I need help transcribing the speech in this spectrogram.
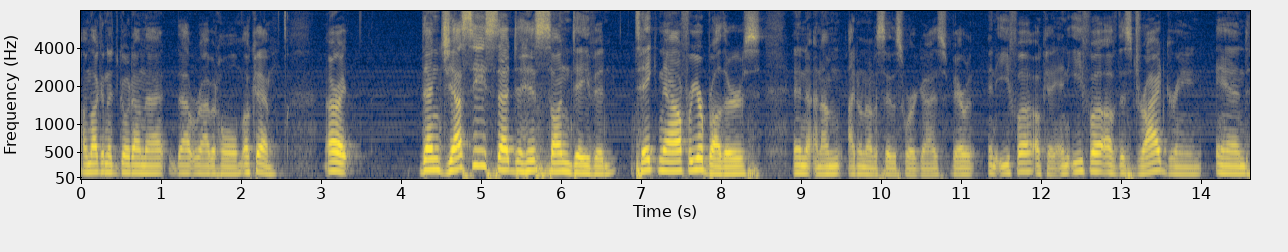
I'm not going to go down that, that rabbit hole. Okay. All right. Then Jesse said to his son David, Take now for your brothers, and, and I'm, I don't know how to say this word, guys. Bear with an ephah. Okay, an ephah of this dried grain and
